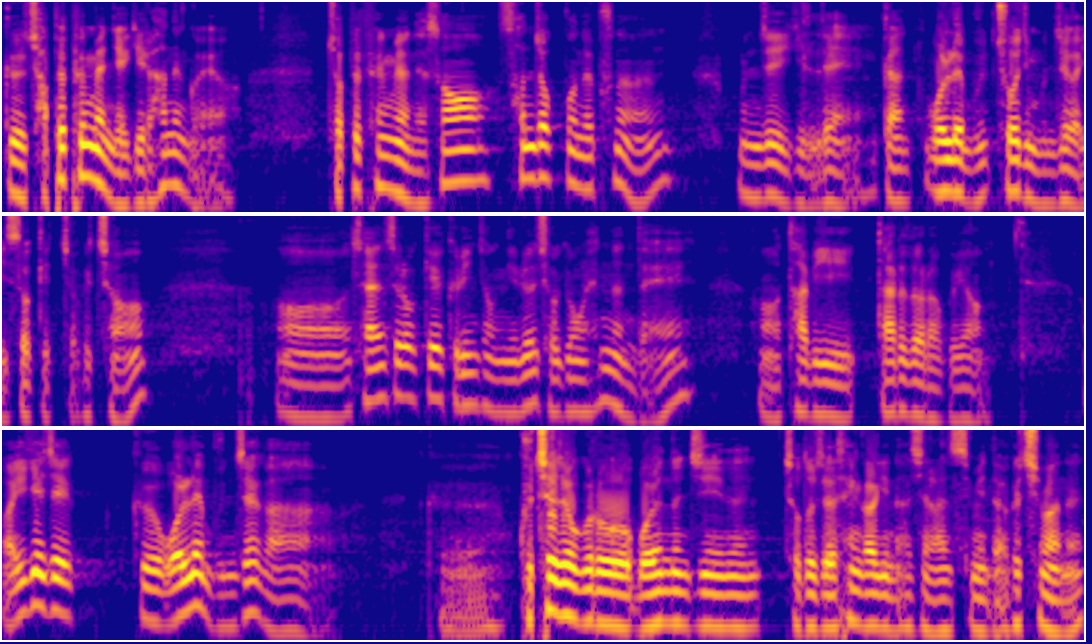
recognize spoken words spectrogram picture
그 좌표평면 얘기를 하는 거예요. 좌표평면에서 선적분을 푸는 문제이길래, 그러니까 원래 무, 주어진 문제가 있었겠죠, 그렇죠? 어, 자연스럽게 그림 정리를 적용을 했는데 어, 답이 다르더라고요. 어, 이게 이제 그 원래 문제가 그 구체적으로 뭐였는지는 저도 잘 생각이 나진 않습니다. 그렇지만은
